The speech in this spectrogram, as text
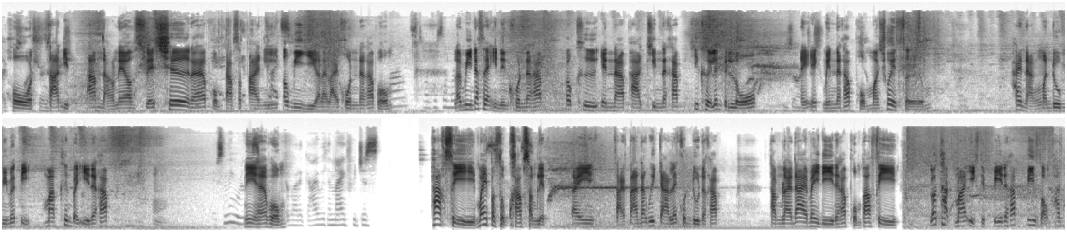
โหดซาดิสม์ตามหนังแนวสเ a เชอร์นะครับผมตามสไตล์นี้ต้องมีเหยื่อหลาย ๆ คนนะครับผม แล้วมีนักแสดงอีกหนึ่งคนนะครับ ก็คือเอนนาพาคินนะครับ ที่เคยเล่นเป็นโลกใน X-Men นะครับ ผมมาช่วยเสริม ให้หนังมันดูมีมิติมากขึ้นไปอีกนะครับ นี่ฮะผม ภาค 4 ไม่ประสบความสำเร็จในสายตานักวิจารณ์และคนดูนะครับทำรายได้ไม่ดีนะครับ ผมภาค 4 แล้วถัดมาอีก 10 ปีนะครับ ปี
